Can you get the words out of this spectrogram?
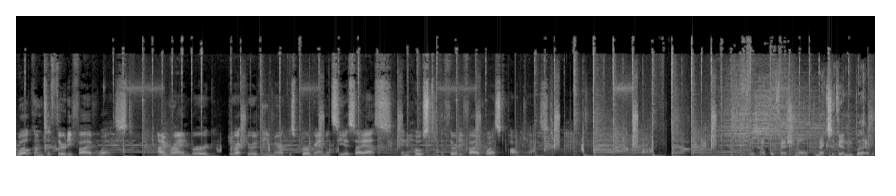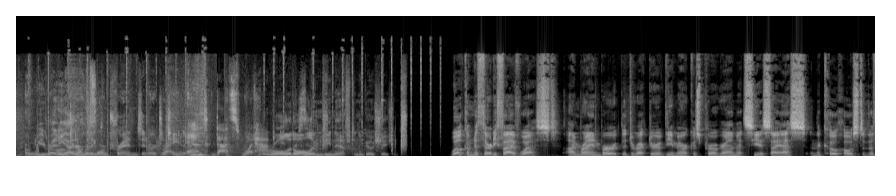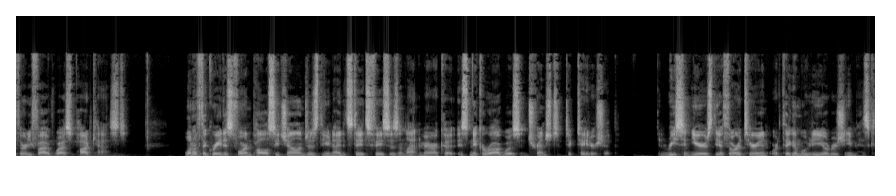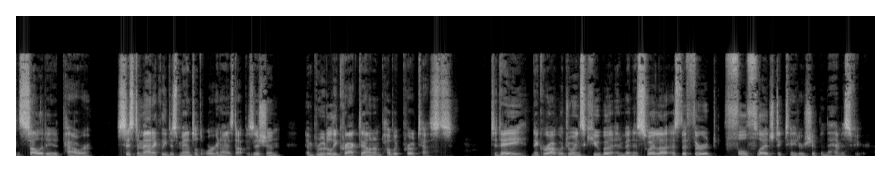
Welcome to 35 West. I'm Ryan Berg, Director of the Americas Program at CSIS and host of the 35 West podcast. With how professional the Mexican but government. Are we ready? I don't reform think. trends in Argentina. Right. And that's what happened. role at all in the NAFTA negotiations. Welcome to 35 West. I'm Ryan Berg, the Director of the Americas Program at CSIS and the co host of the 35 West podcast. One of the greatest foreign policy challenges the United States faces in Latin America is Nicaragua's entrenched dictatorship. In recent years, the authoritarian Ortega Murillo regime has consolidated power, systematically dismantled organized opposition, and brutally cracked down on public protests. Today, Nicaragua joins Cuba and Venezuela as the third full fledged dictatorship in the hemisphere.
